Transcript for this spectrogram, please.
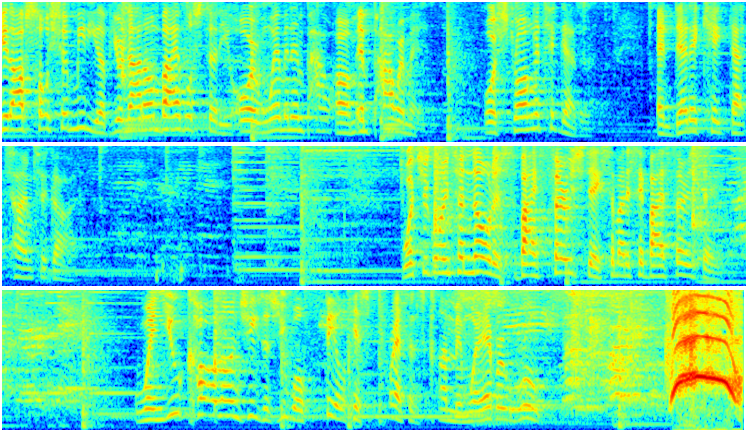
Get off social media if you're not on Bible study or women empower, um, empowerment or stronger together and dedicate that time to God. What you're going to notice by Thursday, somebody say by Thursday. When you call on Jesus, you will feel his presence come in whatever room. Woo!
